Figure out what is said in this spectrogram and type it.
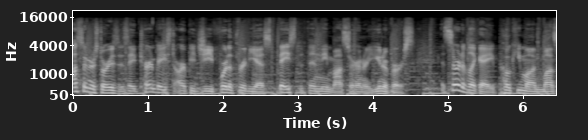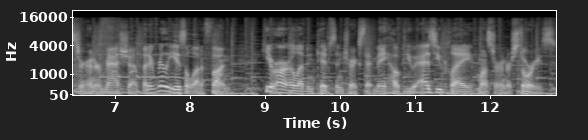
Monster Hunter Stories is a turn-based RPG for the 3DS based within the Monster Hunter universe. It's sort of like a Pokemon Monster Hunter mashup, but it really is a lot of fun. Here are 11 tips and tricks that may help you as you play Monster Hunter Stories.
